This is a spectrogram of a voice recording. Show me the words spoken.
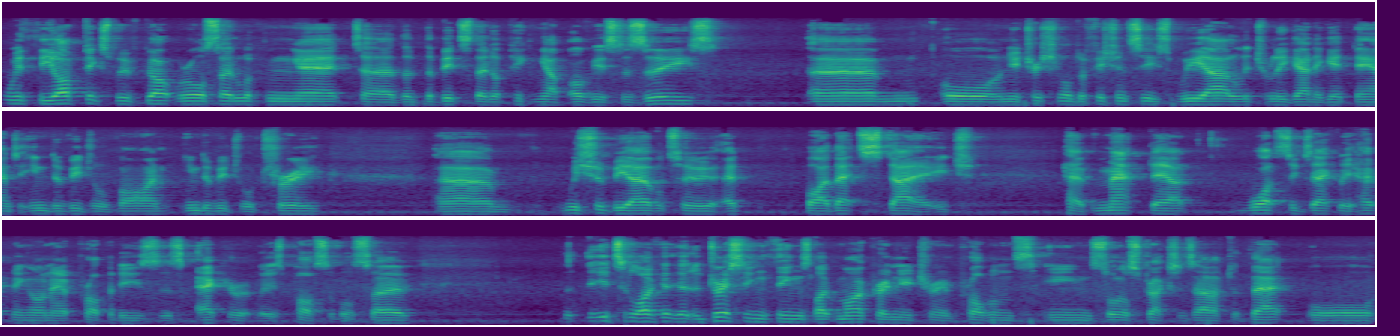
With the optics we've got, we're also looking at uh, the, the bits that are picking up obvious disease um, or nutritional deficiencies. We are literally going to get down to individual vine, individual tree. Um, we should be able to, at, by that stage, have mapped out what's exactly happening on our properties as accurately as possible. So it's like addressing things like micronutrient problems in soil structures after that or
